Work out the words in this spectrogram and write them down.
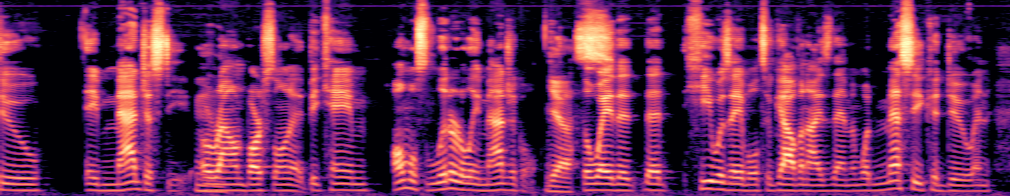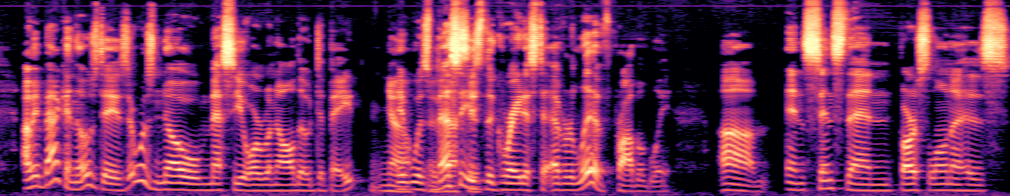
to a majesty Mm-hmm. around Barcelona. It became almost literally magical yes. the way that, that he was able to galvanize them and what Messi could do. And I mean, back in those days, there was no Messi or Ronaldo debate. No, it was it was Messi, Messi. is the greatest to ever live, probably. Um, and since then, Barcelona has,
